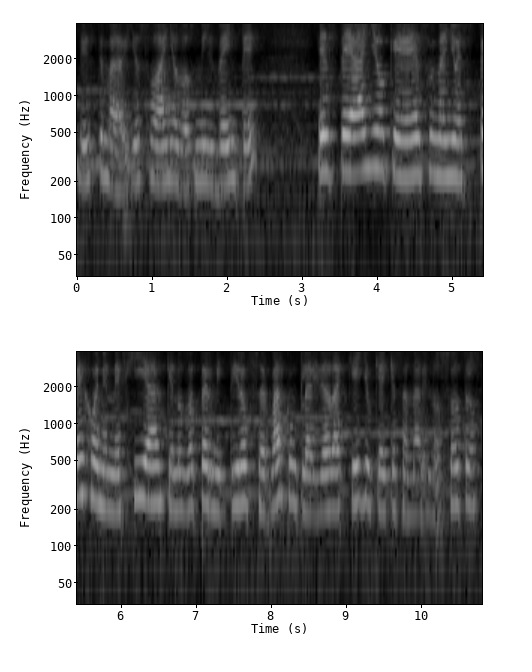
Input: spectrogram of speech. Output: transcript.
de este maravilloso año 2020. Este año que es un año espejo en energía que nos va a permitir observar con claridad aquello que hay que sanar en nosotros.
